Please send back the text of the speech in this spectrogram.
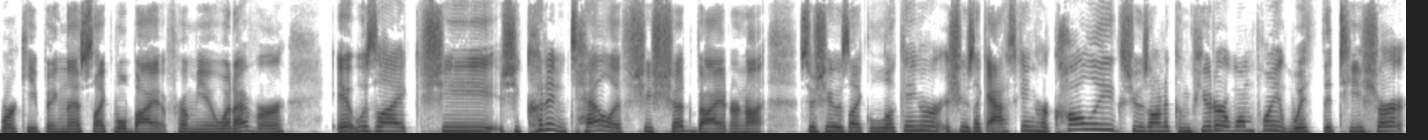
we're keeping this. Like, we'll buy it from you, whatever it was like she she couldn't tell if she should buy it or not. So she was like looking or she was like asking her colleagues. She was on a computer at one point with the t-shirt.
